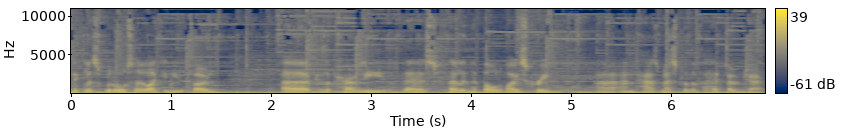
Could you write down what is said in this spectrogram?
Nicholas would also like a new phone because apparently theirs fell in a bowl of ice cream uh, and has messed with the headphone jack,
